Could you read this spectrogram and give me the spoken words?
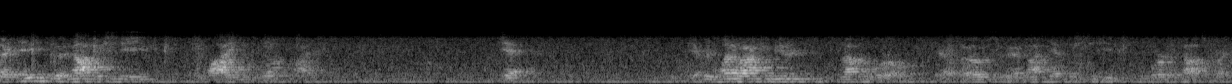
Are there any who have not received the body of Lord Christ? Yes. Every one of our communities throughout the world, there are those who have not yet received the word of God's grace.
